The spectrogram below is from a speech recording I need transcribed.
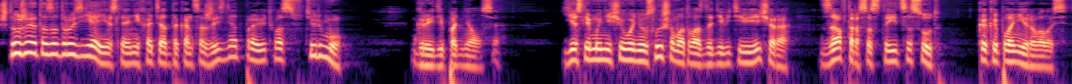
Что же это за друзья, если они хотят до конца жизни отправить вас в тюрьму?» Грейди поднялся. Если мы ничего не услышим от вас до девяти вечера, завтра состоится суд, как и планировалось.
